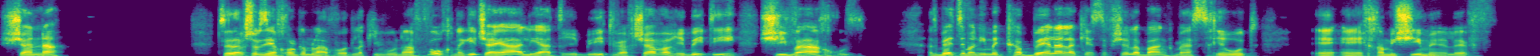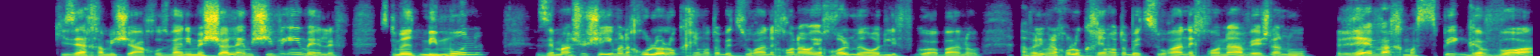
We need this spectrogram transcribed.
שנה. בסדר? עכשיו זה יכול גם לעבוד לכיוון ההפוך. נגיד שהיה עליית ריבית ועכשיו הריבית היא 7%. אז בעצם אני מקבל על הכסף של הבנק מהשכירות 50 אלף, כי זה החמישה אחוז, ואני משלם 70 אלף. זאת אומרת, מימון זה משהו שאם אנחנו לא לוקחים אותו בצורה נכונה, הוא יכול מאוד לפגוע בנו, אבל אם אנחנו לוקחים אותו בצורה נכונה ויש לנו רווח מספיק גבוה,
